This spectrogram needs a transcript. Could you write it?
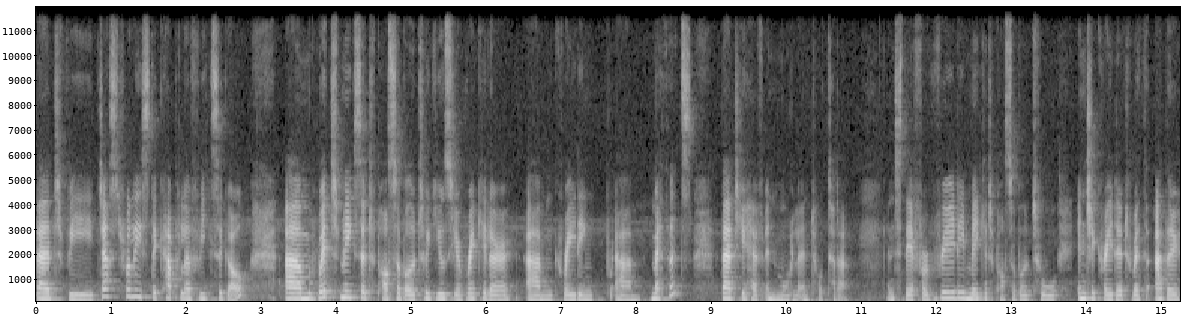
that we just released a couple of weeks ago, um, which makes it possible to use your regular um, grading um, methods that you have in Moodle and Totara and therefore really make it possible to integrate it with other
